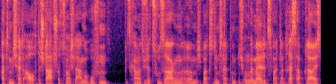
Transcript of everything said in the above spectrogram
hatte mich halt auch der Staatsschutz zum Beispiel angerufen. Jetzt kann man natürlich dazu sagen, ähm, ich war zu dem Zeitpunkt nicht umgemeldet, es war halt ein Adressabgleich.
